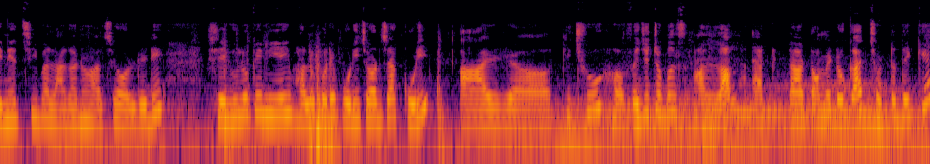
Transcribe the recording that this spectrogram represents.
এনেছি বা লাগানো আছে অলরেডি সেগুলোকে নিয়েই ভালো করে পরিচর্যা করি। আর কিছু ভেজিটেবলস আনলাম, একটা টমেটো গাছ ছোট্ট দেখে,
